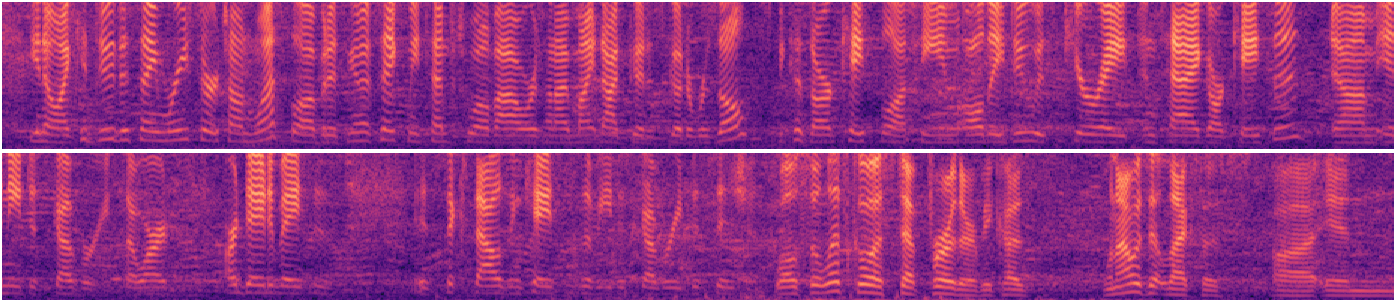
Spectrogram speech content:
you know, I could do the same research on Westlaw, but it's going to take me 10 to 12 hours, and I might not get as good of results because our case law team, all they do is curate and tag our cases um, in e-discovery. So our our database is is 6,000 cases of e-discovery decisions. Well, so let's go a step further because when I was at Lexis uh, in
